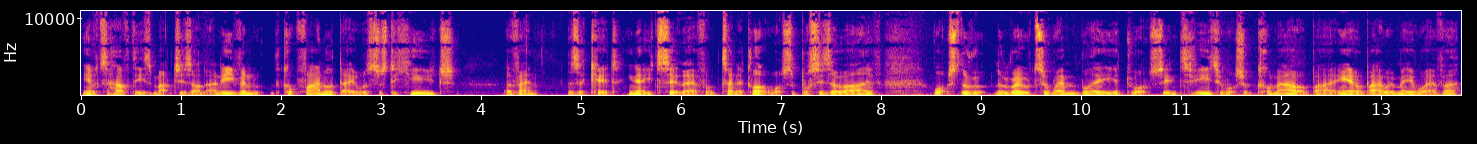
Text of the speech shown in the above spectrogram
you know, to have these matches on, and even the cup final day was just a huge event as a kid. You know, you'd sit there from ten o'clock, watch the buses arrive, watch the the road to Wembley, you'd watch interviews, you'd watch them come out about you know, about with me, or whatever.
